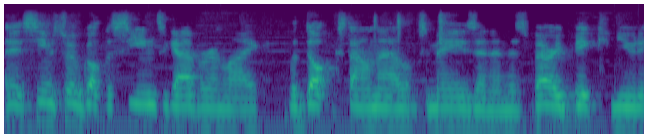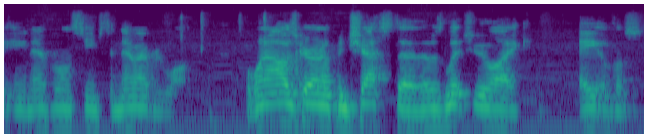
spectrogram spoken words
it seems to have got the scene together, and like the docks down there looks amazing, and there's a very big community, and everyone seems to know everyone. But when I was growing up in Chester, there was literally like eight of us,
